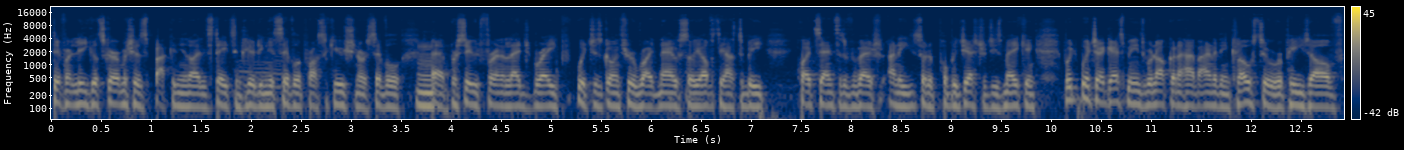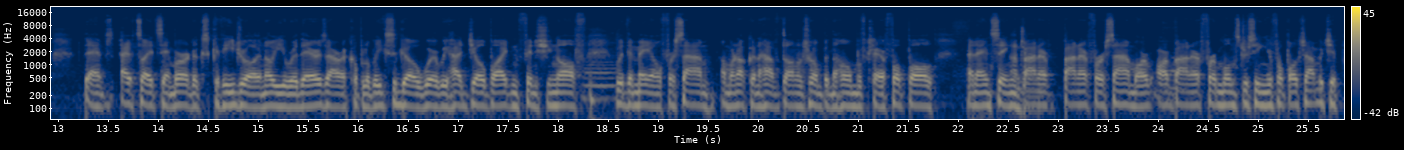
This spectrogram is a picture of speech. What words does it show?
different legal skirmishes back in the United States, including mm. a civil prosecution or civil mm. uh, pursuit for an alleged rape, which is going through right now. So he obviously has to be quite sensitive about any sort of public gestures he's making, which, which I guess means we're not going to have anything close to a repeat of um, outside St. Muredach's Cathedral. I know you were there theirs are a couple of weeks ago, where we had Joe Biden finishing off mm. with the Mayo for Sam, and we're not going to have Donald Trump in the home of Clare football announcing and banner banner for Sam or, or banner for Munster Senior Football Championship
